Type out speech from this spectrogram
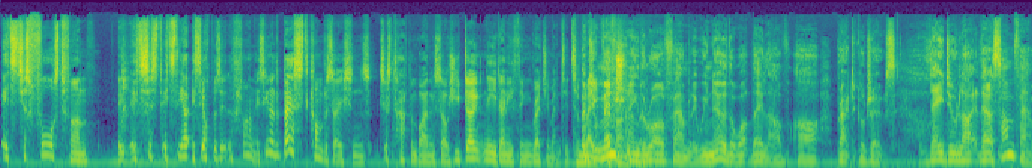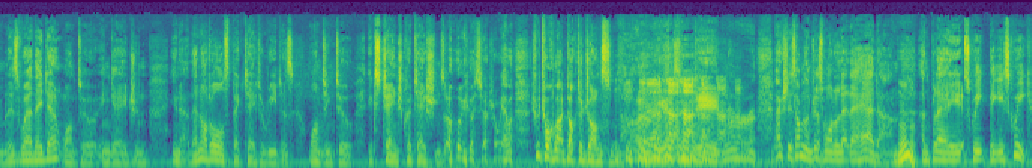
it's just forced fun. It, it's just it's the it's the opposite of fun. It's you know the best conversations just happen by themselves. You don't need anything regimented to But make. you're the fun mentioning the happen. royal family. We know that what they love are practical jokes. They do like. There are some families where they don't want to engage in. You know, they're not all spectator readers wanting to exchange quotations. Oh, yes, shall we, have a, should we talk about Dr. Johnson now? oh, yes, indeed. Actually, some of them just want to let their hair down Hmm. and play Squeak Piggy Squeak,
